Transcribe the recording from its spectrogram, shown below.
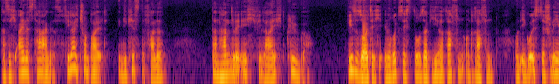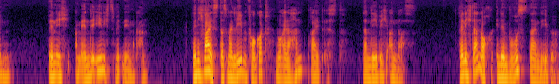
dass ich eines Tages, vielleicht schon bald, in die Kiste falle, dann handle ich vielleicht klüger. Wieso sollte ich in rücksichtsloser Gier raffen und raffen und egoistisch leben, wenn ich am Ende eh nichts mitnehmen kann? Wenn ich weiß, dass mein Leben vor Gott nur eine Handbreit ist dann lebe ich anders. Wenn ich dann noch in dem Bewusstsein lebe,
